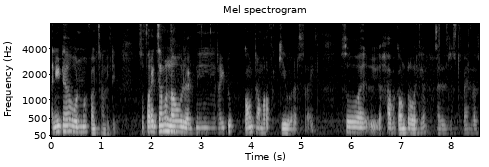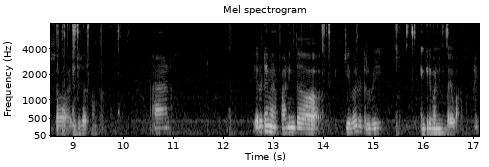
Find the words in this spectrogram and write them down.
i need to have one more functionality so for example now let me try to count number of keywords right? So i'll have a counter over here. I'll just find as uh, integer counter. And every time i'm finding the keyword it will be incrementing by one right?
